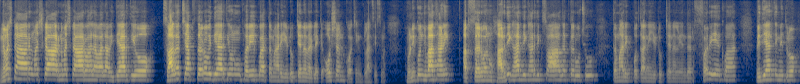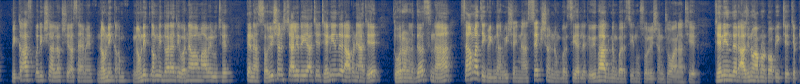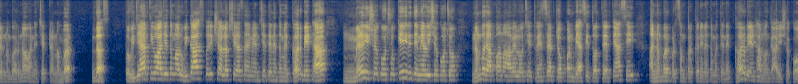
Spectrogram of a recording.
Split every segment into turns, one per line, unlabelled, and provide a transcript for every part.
નમસ્કાર નમસ્કાર નમસ્કાર, વાલા વાલા વિદ્યાર્થીઓ. સ્વાગત છે આપ સર્વ વિદ્યાર્થીઓનું ફરી એકવાર તમારી યુટ્યુબ ચેનલ એટલે કે ઓશન કોચિંગ ક્લાસીસમાં. હું બાથાણી, આપ સર્વનું હાર્દિક હાર્દિક હાર્દિક સ્વાગત કરું છું તમારી પોતાની યુટ્યુબ ચેનલની અંદર ફરી એકવાર. વિદ્યાર્થી મિત્રો, વિકાસ પરીક્ષા લક્ષ્ય અસાઇનમેન્ટ નવની નવનીત કંપની દ્વારા જે બનાવવામાં આવેલું છે, તેના સોલ્યુશન્સ ચાલી રહ્યા છે. જેની અંદર આપણે આજે ધોરણ દસ ના સામાજિક વિજ્ઞાન વિષયના સેક્શન નંબર સી એટલે કે વિભાગ નંબર સી નું સોલ્યુશન જોવાના છીએ. જેની અંદર આજનો આપણો ટોપિક છે ચેપ્ટર નંબર નવ અને ચેપ્ટર નંબર દસ. તો વિદ્યાર્થીઓ, આજે તમારું વિકાસ પરીક્ષા લક્ષ્ય અસાઇનમેન્ટ છે તેને તમે ઘર બેઠા મેળવી શકો છો. કેવી રીતે મેળવી શકો છો? નંબર આપવામાં આવેલો છે ત્રેસઠ, ચોપન, બ્યાસી તોતેર ત્યાસી. આ નંબર પર સંપર્ક કરીને તમે તેને ઘર બેઠા મંગાવી શકો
